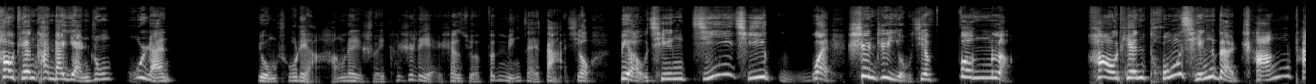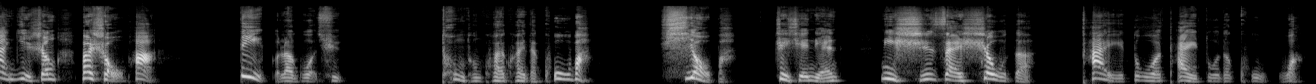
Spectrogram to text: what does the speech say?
昊天看他眼中忽然涌出两行泪水，可是脸上却分明在大笑，表情极其古怪，甚至有些疯了。昊天同情的长叹一声，把手帕递了过去。痛痛快快的哭吧，笑吧，这些年你实在受的太多太多的苦啊！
